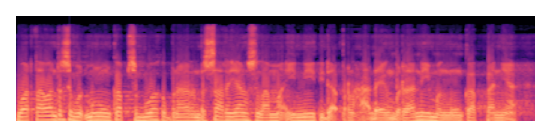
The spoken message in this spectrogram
Wartawan tersebut mengungkap sebuah kebenaran besar yang selama ini tidak pernah ada yang berani mengungkapkannya.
